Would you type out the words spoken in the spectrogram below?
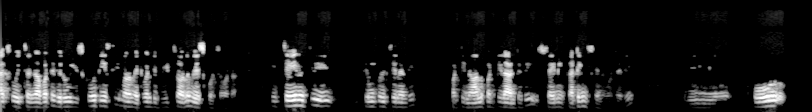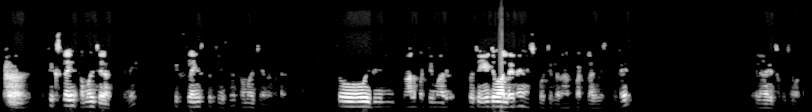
అనమాట ఇచ్చాం కాబట్టి మీరు ఈ స్కూ తీసి మనం ఎటువంటి బీట్స్ అయినా వేసుకోవచ్చు అనమాట ఈ చైన్ వచ్చి సింపుల్ చైన్ అండి. పట్టి నాలుగు పట్టి లాంటిది. షైనింగ్ కటింగ్ చైన్ అనమాట ఇది. ఇది ఫోర్ సిక్స్ లైన్స్ కమల్ చైన్ అంటుంది. సిక్స్ లైన్స్తో చేసిన కమల్ చైన్ అనమాట సో ఇది నాలుగు పట్టి మాది కొంచెం ఏజ్ వాళ్ళైనా వేసుకోవచ్చు ఇలా నాలుగు పట్టి లాగా వేసుకుంటే. ఇలా వేసుకోవచ్చు అనమాట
